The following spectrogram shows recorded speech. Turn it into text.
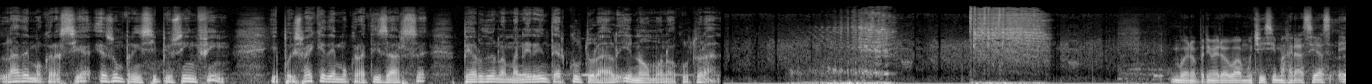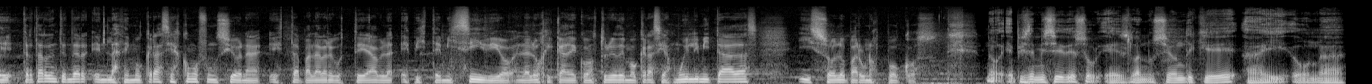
La democracia es un principio sin fin y por eso hay que democratizarse, pero de una manera intercultural y no monocultural. Bueno, primero, muchísimas gracias. Eh, tratar de entender en las democracias cómo funciona esta palabra que usted habla, epistemicidio, en la lógica de construir democracias muy limitadas y solo para unos pocos. No, epistemicidio es la noción de que hay una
